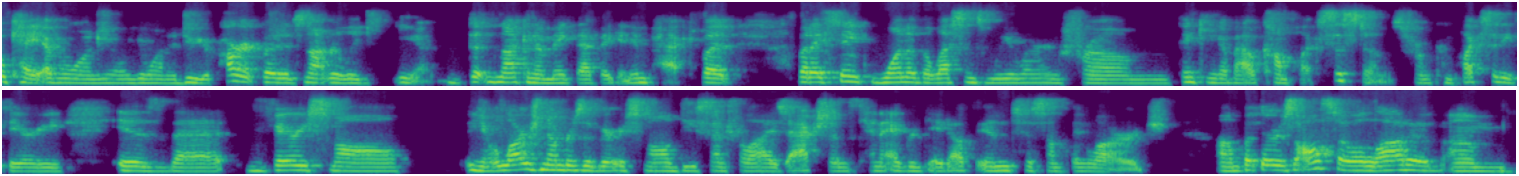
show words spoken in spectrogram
okay, everyone, you know, you want to do your part, but it's not really, you know, not going to make that big an impact. But, but I think one of the lessons we learned from thinking about complex systems, from complexity theory, is that very small, you know, large numbers of very small decentralized actions can aggregate up into something large. Um, but there's also a lot of um,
